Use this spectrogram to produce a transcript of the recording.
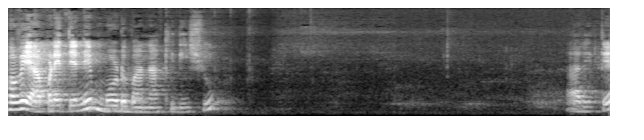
હવે આપણે તેને મોડમાં નાખી દઈશું. આ રીતે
